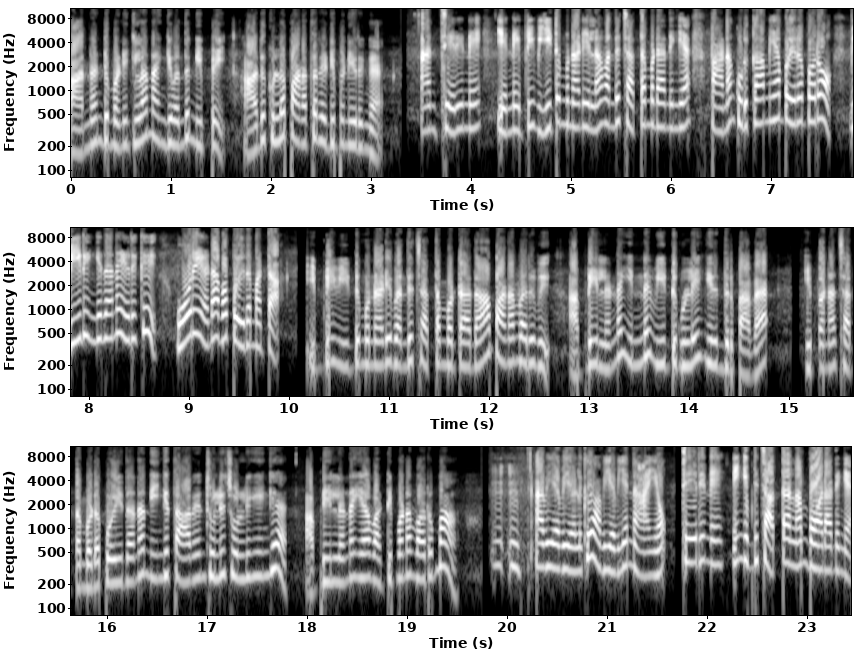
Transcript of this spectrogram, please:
பன்னெண்டு மணிக்கெல்லாம் நான் இங்க வந்து நிப்பேன். அதுக்குள்ள பணத்தை ரெடி பண்ணிருங்க. ஆ சரிண்ணே என்ன இப்படி வீட்டு முன்னாடி எல்லாம் வந்து சத்தம் போடாதீங்க. பணம் கொடுக்காமையா போயிட போறோம். வீடு இங்க தானே இருக்கு. ஒரு இடம் அவ போயிட மாட்டா. இப்படி வீட்டு முன்னாடி வந்து சத்தம் போட்டாதான் பணம் வருது. அப்படி இல்லைன்னா இன்னும் வீட்டுக்குள்ளே இருந்திருப்பாவ. இப்ப நான் சத்தம் போட போய் தானே நீங்க தாரேன்னு சொல்லி சொல்லுவீங்க. அப்படி இல்லைன்னா ஏன் வட்டி பணம் வருமா? அவி அவியலுக்கு அவி அவிய நியாயம். சரிண்ணே நீங்க இப்படி சத்தம் எல்லாம் போடாதீங்க.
